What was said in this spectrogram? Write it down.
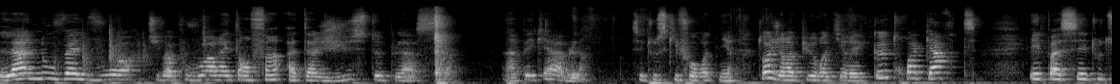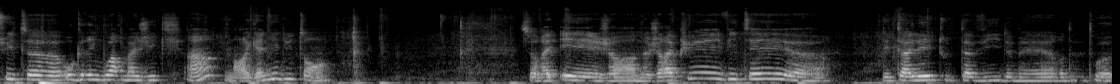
La nouvelle voie, tu vas pouvoir être enfin à ta juste place. Impeccable. C'est tout ce qu'il faut retenir. Toi, j'aurais pu retirer que trois cartes et passer tout de suite euh, au grimoire magique. Hein? On aurait gagné du temps. Hein. et j'aurais pu éviter euh, d'étaler toute ta vie de merde. Toi.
